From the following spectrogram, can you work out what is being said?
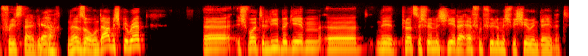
Freestyle gebracht. Ja. Ne? So, und da habe ich gerappt, Äh, ich wollte Liebe geben. Äh, nee, plötzlich will mich jeder effen, fühle mich wie Shirin David.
